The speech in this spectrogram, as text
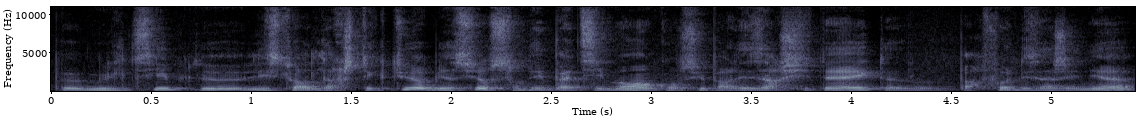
peu multiple de l'histoire de l'architecture. Bien sûr, sont des bâtiments conçus par des architectes, parfois des ingénieurs,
